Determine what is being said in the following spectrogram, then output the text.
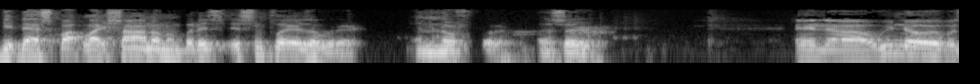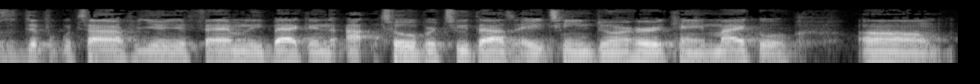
get that spotlight shine on them. But it's, it's some players over there in the North Florida. Yes, sir. And uh, we know it was a difficult time for you and your family back in October 2018 during Hurricane Michael. Um,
